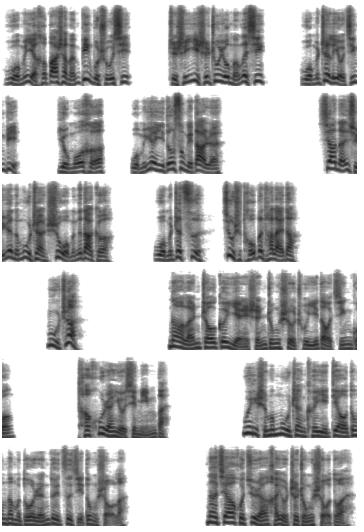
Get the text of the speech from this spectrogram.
我们也和八扇门并不熟悉，只是一时猪油蒙了心。我们这里有金币，有魔盒，我们愿意都送给大人。迦南学院的木战是我们的大哥，我们这次就是投奔他来的。木战，纳兰朝歌眼神中射出一道金光，他忽然有些明白，为什么木战可以调动那么多人对自己动手了。那家伙居然还有这种手段，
